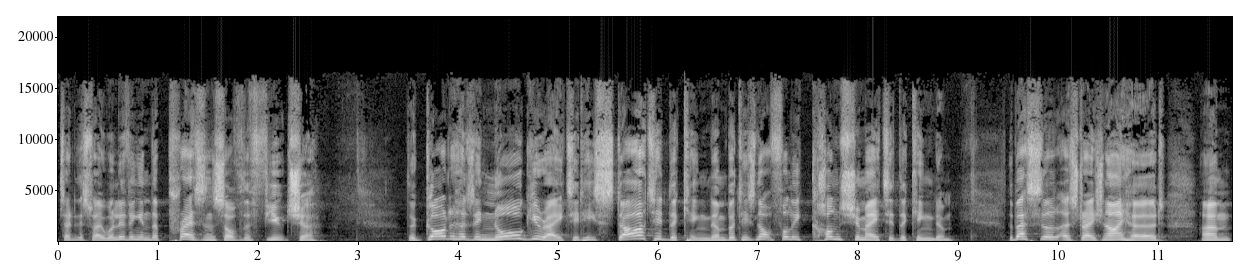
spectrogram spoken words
said it this way we're living in the presence of the future. That God has inaugurated, He's started the kingdom, but He's not fully consummated the kingdom. The best illustration I heard um,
